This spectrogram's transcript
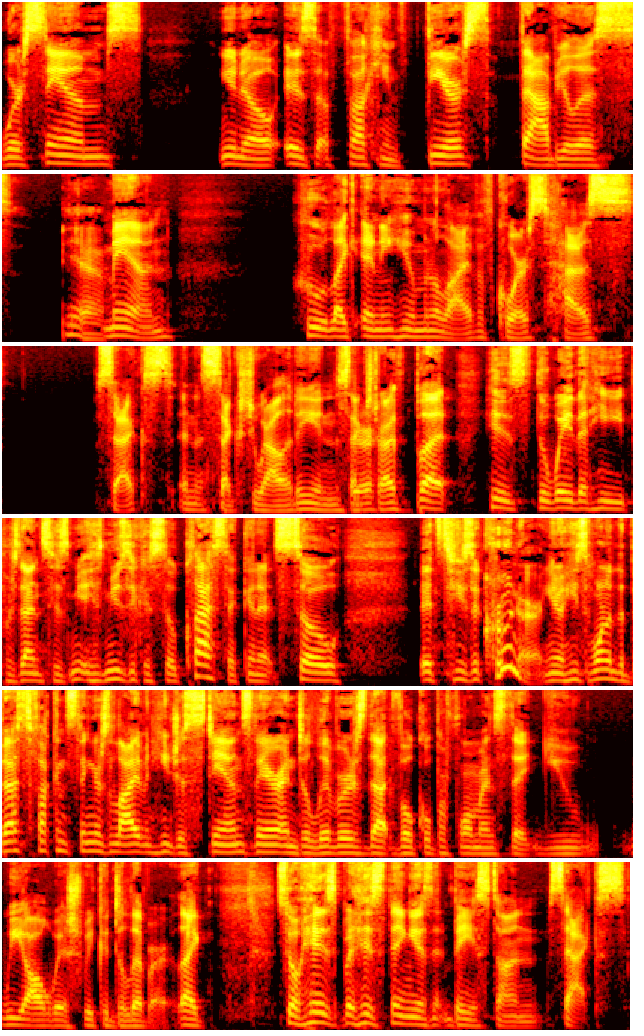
where Sam's, you know, is a fucking fierce, fabulous Yeah. man who, like any human alive, of course, has sex and a sexuality and a sex drive. But his the way that he presents his his music is so classic and it's so. It's, he's a crooner, you know. He's one of the best fucking singers alive, and he just stands there and delivers that vocal performance that you we all wish we could deliver. Like, so his, but his thing isn't based on sex,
